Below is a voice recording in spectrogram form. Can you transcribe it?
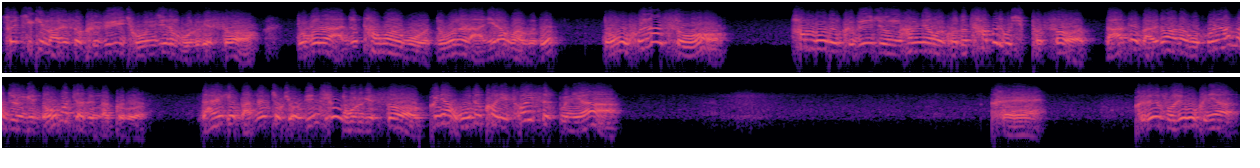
솔직히 말해서 그들이 좋은지는 모르겠어. 누구는 안 좋다고 하고 누구는 아니라고 하거든? 너무 혼란스러워. 한 번은 그들 중 한 명을 걷어 차버리고 싶었어. 나한테 말도 안 하고 혼란만 주는 게 너무 짜증났거든. 나에게 맞는 쪽이 어딘지 모르겠어. 그냥 오죽하니 서 있을 뿐이야. 그래. 그들 버리고 그냥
